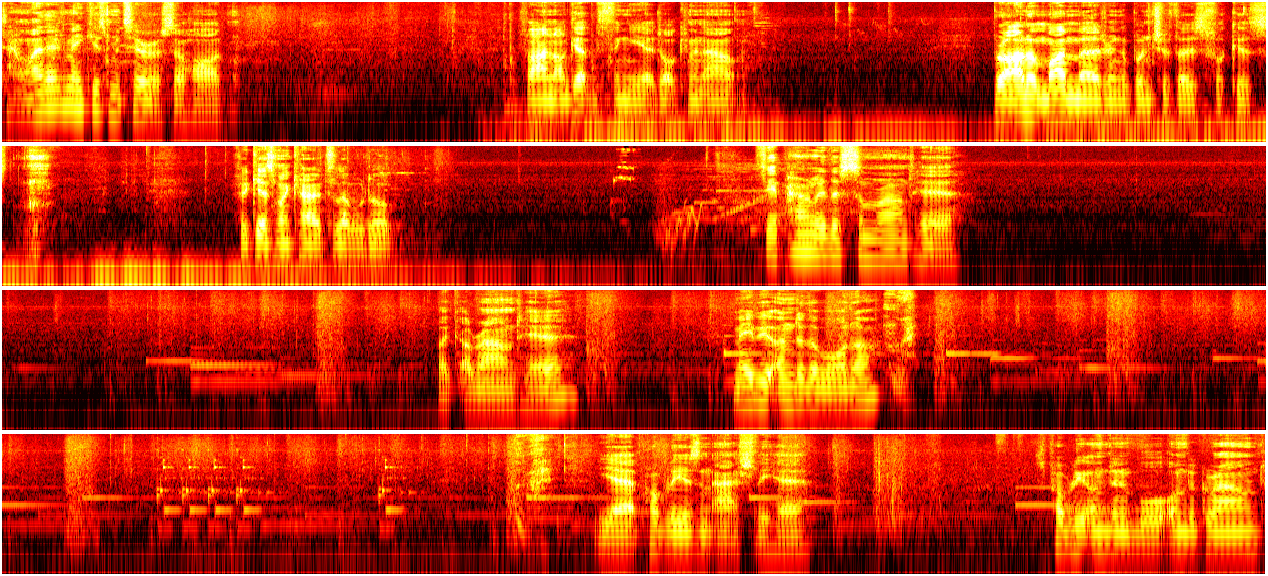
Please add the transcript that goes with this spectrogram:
Damn, why they make his material so hard? Fine, I'll get the thingy document out. Bro, I don't mind murdering a bunch of those fuckers. if it gets my character leveled up. See, apparently there's some around here. Like around here? Maybe under the water? Yeah, it probably isn't actually here. It's probably under the wa- underground.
